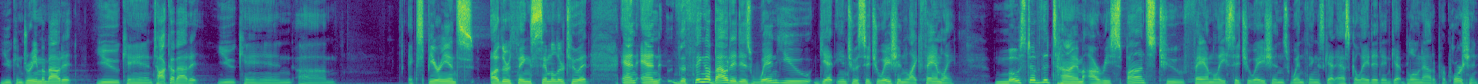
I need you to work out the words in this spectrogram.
You can dream about it. You can talk about it. You can um, experience other things similar to it. And and the thing about it is when you get into a situation like family, most of the time our response to family situations when things get escalated and get blown out of proportion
